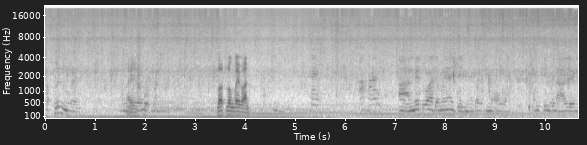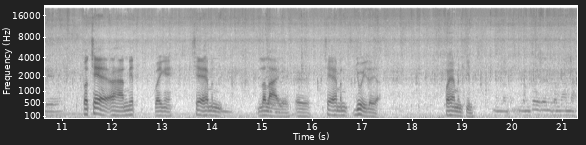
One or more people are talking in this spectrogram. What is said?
สักครึ่งเลยมันไอ้ระบบมันลดลงไปก่อนอาหาร อาหารเม็ดว่าจะไม่ให้กินก็ไม่เอาต้องกินเป็นอาหารเร็วก็แช่อาหารเม็ดไว้ไง แช่ให้มันละลายเลย เออ แช่ให้มันยุ่ยเลยอะค่อยให้มันกินๆมันมันก็ได้ทำงานหนัก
